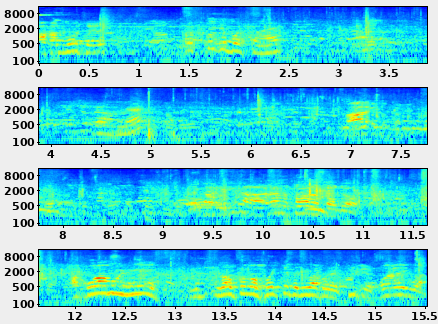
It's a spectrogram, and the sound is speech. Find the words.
Bajan mucho, eh. ¿Este qué puesto, eh? ¿Grande? Vale. Ahora no estaba nosotros. Ha jugado muy bien. Iba un poco fuerte, pero iba por el sitio. Juega igual.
